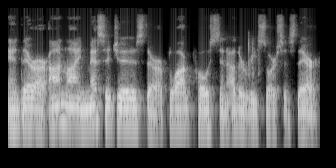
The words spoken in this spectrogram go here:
And there are online messages, there are blog posts, and other resources there.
